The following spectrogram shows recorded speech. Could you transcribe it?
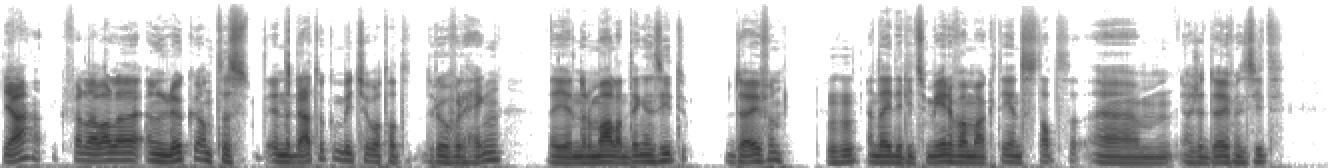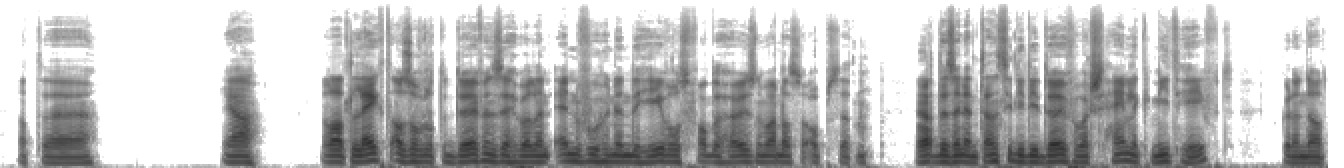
Ja, ik vind dat wel eh, een leuke, want het is inderdaad ook een beetje wat dat erover ging. Dat je normale dingen ziet, duiven, Mhm. en dat je er iets meer van maakt in de stad. ehm, als je duiven ziet, dat, eh, ja, dat het lijkt alsof dat de duiven zich willen invoegen in de hevels van de huizen waar dat ze op zitten. Ja. Dat is een intentie die die duif waarschijnlijk niet heeft. We kunnen dat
